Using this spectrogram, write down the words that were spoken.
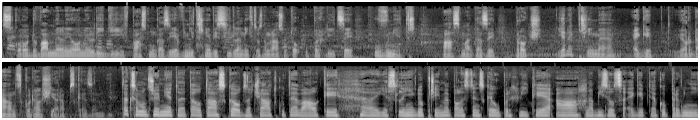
Skoro 2 miliony lidí v pásmu Gazy je vnitřně vysídlených, to znamená, jsou to uprchlíci uvnitř pásma Gazy. Proč je nepřijme Egypt, Jordánsko, další arabské země? Tak samozřejmě to je ta otázka od začátku té války, eh, jestli někdo přijme palestinské uprchlíky a nabízel se Egypt jako první.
